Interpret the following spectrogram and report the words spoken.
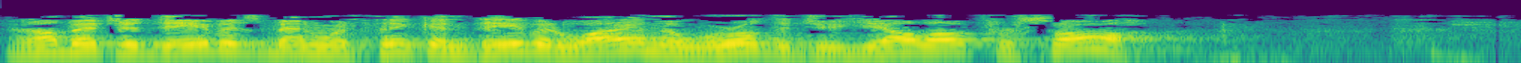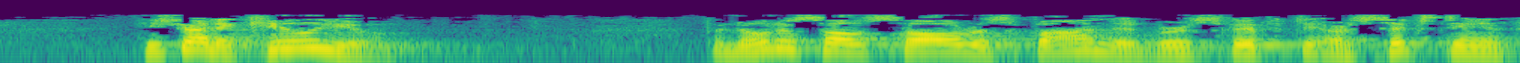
And I'll bet you David's men were thinking, David, why in the world did you yell out for Saul? He's trying to kill you. But notice how Saul responded, verse 15 or 16.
